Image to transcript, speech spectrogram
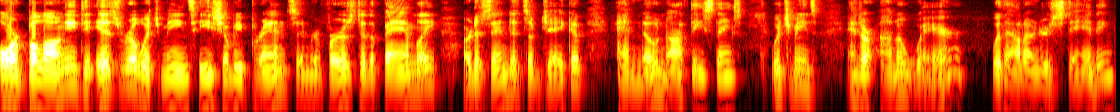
Or belonging to Israel, which means he shall be prince and refers to the family or descendants of Jacob, and know not these things, which means, and are unaware? Without understanding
